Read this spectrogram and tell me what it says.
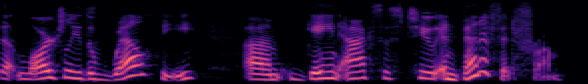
that largely the wealthy um, gain access to and benefit from,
